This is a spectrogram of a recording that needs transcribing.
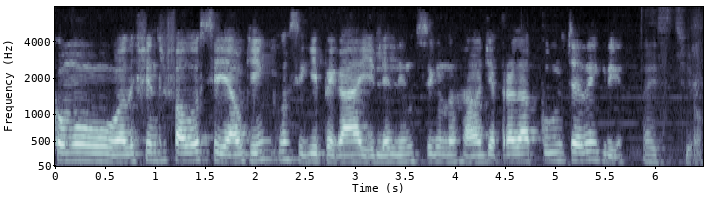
como o Alexandre falou, se alguém conseguir pegar ele ali no segundo round é pra dar pulo de alegria. É estilo.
